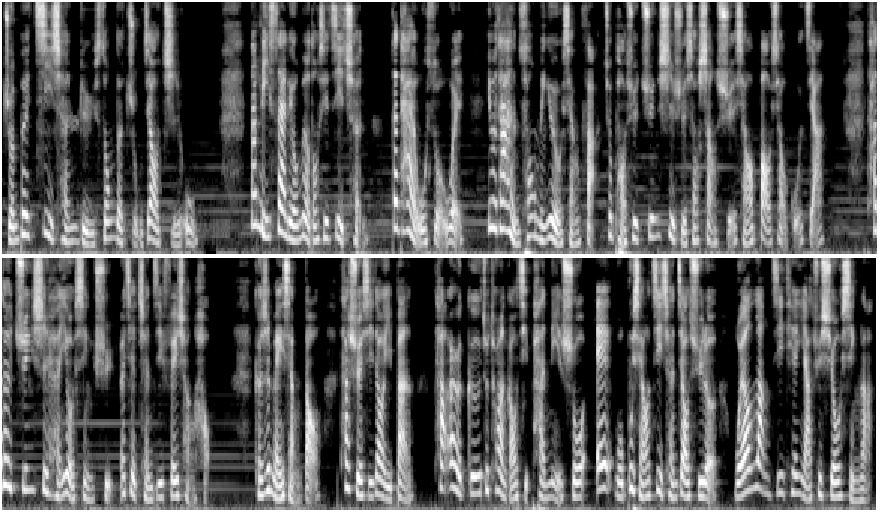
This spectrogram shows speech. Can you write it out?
准备继承吕松的主教职务。那黎塞留没有东西继承，但他也无所谓，因为他很聪明又有想法，就跑去军事学校上学，想要报效国家。他对军事很有兴趣，而且成绩非常好。可是没想到，他学习到一半，他二哥就突然搞起叛逆，说：“哎，我不想要继承教区了，我要浪迹天涯去修行啦。”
